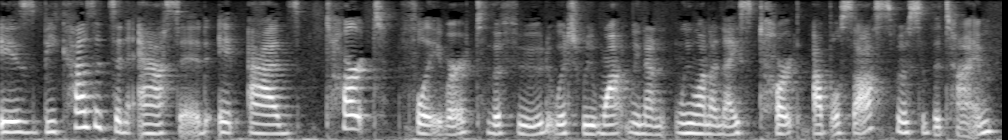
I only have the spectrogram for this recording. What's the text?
is because it's an acid, it adds tart flavor to the food, which we want. We, don't, we want a nice tart applesauce most of the time.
